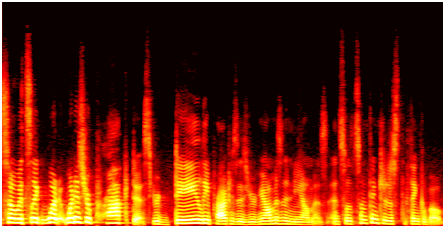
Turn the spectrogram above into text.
so it's like what what is your practice your daily practices your yamas and niyamas and so it's something to just to think about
